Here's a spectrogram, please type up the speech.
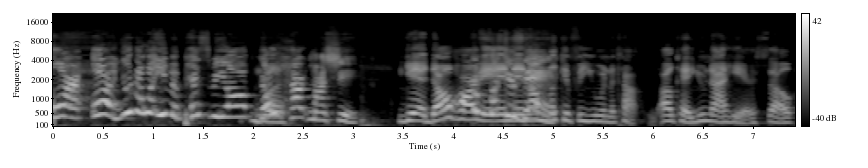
Or, or you know what even pissed me off? Don't What? hurt my shit. yeah, don't heart The it, and then I'm looking for you in the com- okay, you're not here. So,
